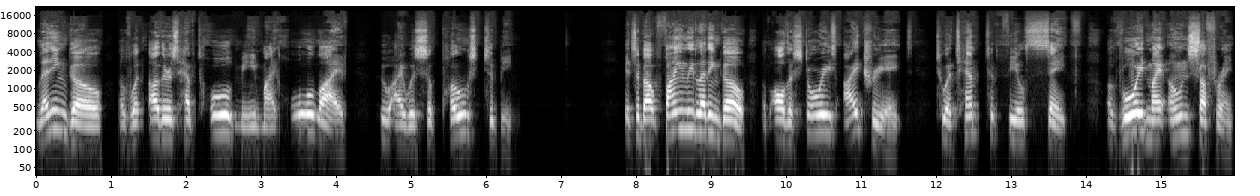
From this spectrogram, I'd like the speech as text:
letting go of what others have told me my whole life who I was supposed to be. It's about finally letting go of all the stories I create to attempt to feel safe, avoid my own suffering,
